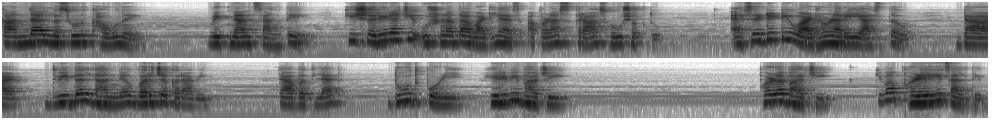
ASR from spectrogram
कांदा लसूण खाऊ नये. विज्ञान सांगते की शरीराची उष्णता वाढल्यास आपणास त्रास होऊ शकतो. ॲसिडिटी वाढवणारे यास्तव डाळ द्विदल धान्य वर्ज करावी. त्या बदल्यात दूध पोळी हिरवी भाजी फळभाजी किंवा फळेही चालतील.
